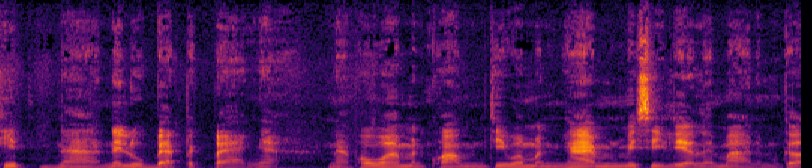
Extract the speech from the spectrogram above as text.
ทิปนะในรูปแบบแปลกๆเนี่ยนะเพราะว่ามันความที่ว่ามันง่ายมันไม่ซีเรียสอะไรมากนะมันก็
